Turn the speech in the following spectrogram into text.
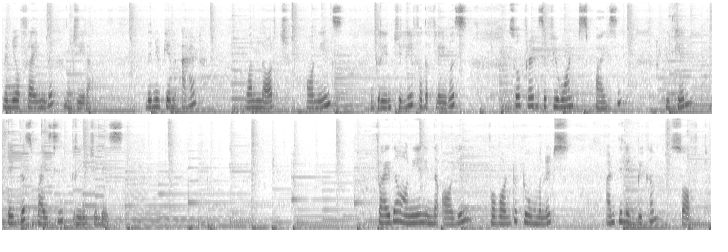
when you're frying the jeera. Then you can add one large onions green chili for the flavors. So friends if you want spicy you can take the spicy green chilies. Fry the onion in the oil for 1 to 2 minutes until it becomes soft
